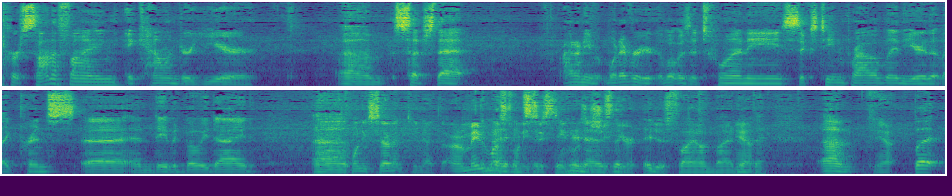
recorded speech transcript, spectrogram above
personifying a calendar year um such that i don't even whatever what was it 2016 probably the year that like prince uh and david bowie died uh 2017, I thought, or maybe it, it was have been 16 2016. who It was a knows they, they just fly on by don't Yeah. they um Yeah, but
